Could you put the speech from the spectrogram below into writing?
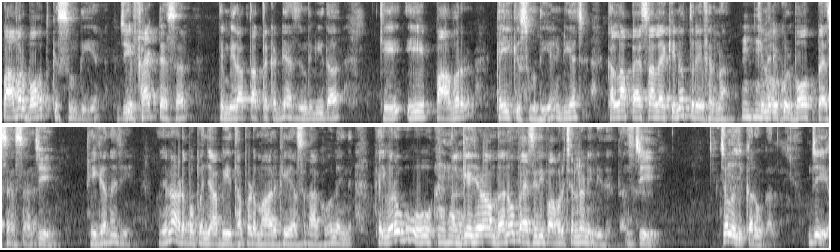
ਪਾਵਰ ਬਹੁਤ ਕਿਸਮ ਦੀ ਹੈ। ਇਹ ਫੈਕਟ ਹੈ ਸਰ। ਤੇ ਮੇਰਾ ਤੱਤ ਕੱਢਿਆ ਜ਼ਿੰਦਗੀ ਦਾ ਕਿ ਇਹ ਪਾਵਰ ਕਈ ਕਿਸਮ ਦੀ ਹੈ ਇੰਡੀਆ 'ਚ। ਕੱਲਾ ਪੈਸਾ ਲੈ ਕੇ ਨਾ ਤੁਰੇ ਫਿਰਨਾ ਕਿ ਮੇਰੇ ਕੋਲ ਬਹੁਤ ਪੈਸਾ ਹੈ ਸਰ। ਜੀ। ਠੀਕ ਹੈ ਨਾ ਜੀ? ਉਹ ਨਾ ਅੜਪ ਪੰਜਾਬੀ ਥੱਪੜ ਮਾਰ ਕੇ ਅਸਲਾ ਖੋ ਲੈਂਦੇ। ਕਈ ਵਾਰ ਉਹ ਅੱਗੇ ਜਿਹੜਾ ਹੁੰਦਾ ਨਾ ਉਹ ਪੈਸੇ ਦੀ ਪਾਵਰ ਚੱਲਣ ਹੀ ਨਹੀਂ ਦਿੰਦਾ ਜੀ। ਚਲੋ ਜੀ ਕਰੋ ਗੱਲ। ਜੀ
